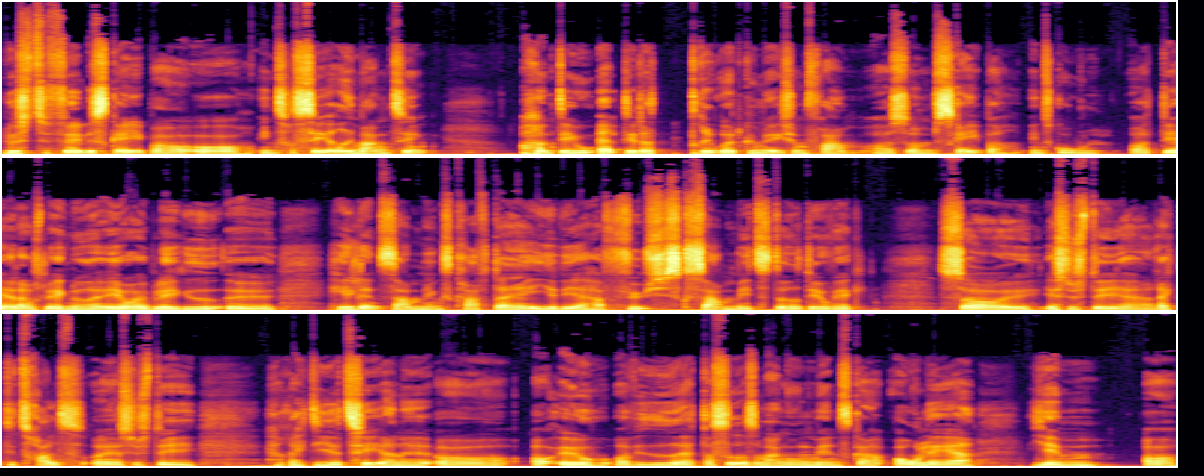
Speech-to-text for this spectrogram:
lyst til fællesskaber og interesseret i mange ting. Og det er jo alt det, der driver et gymnasium frem, og som skaber en skole. Og det er der jo slet ikke noget af i øjeblikket. Øh, hele den sammenhængskraft, der er i, at vi er her fysisk sammen et sted, det er jo væk. Så øh, jeg synes, det er rigtig træls, og jeg synes, det er rigtig irriterende at, at øve og vide, at der sidder så mange unge mennesker og lærer hjemme og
